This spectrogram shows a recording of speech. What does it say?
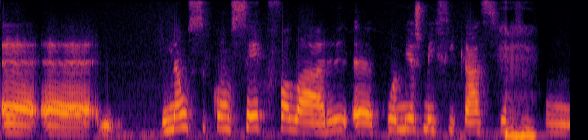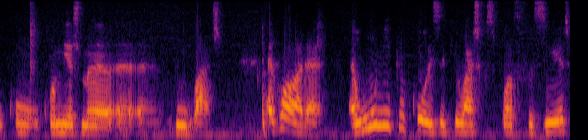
Uh, não se consegue falar com a mesma eficácia, uhum. com, com, com, a mesma linguagem. Agora, a única coisa que eu acho que se pode fazer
